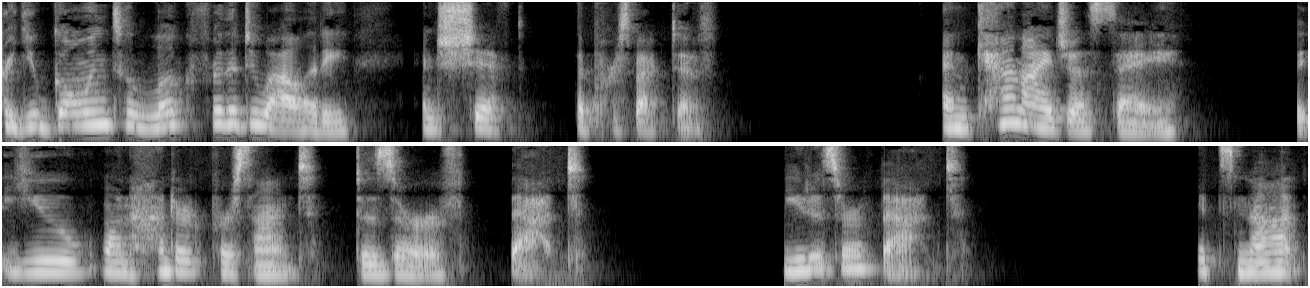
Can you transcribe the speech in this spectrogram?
Are you going to look for the duality and shift the perspective? And can I just say that you 100% deserve that? You deserve that. It's not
